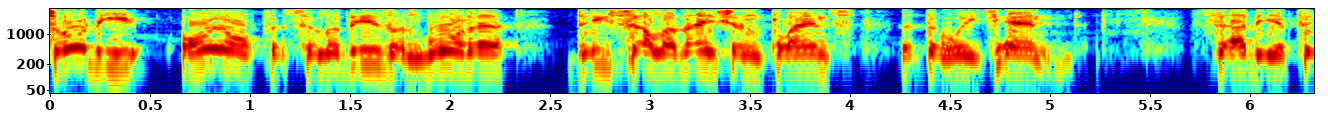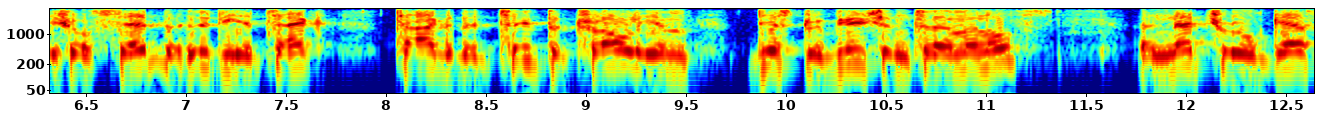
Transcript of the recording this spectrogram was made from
Saudi oil facilities and water desalination plants at the weekend. Saudi officials said the Houthi attack targeted two petroleum distribution terminals, a natural gas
